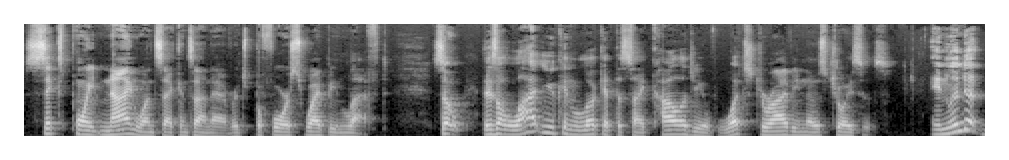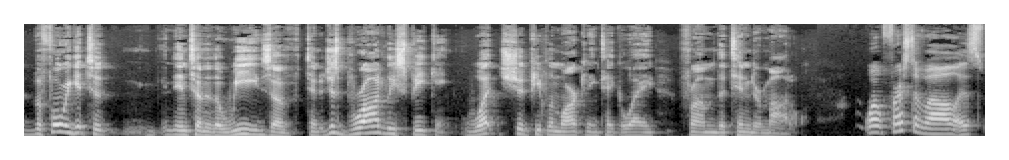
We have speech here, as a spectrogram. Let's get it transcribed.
6.91 seconds on average before swiping left. So there's a lot you can look at the psychology of what's driving those choices. And Linda, before we get to into the weeds of Tinder, just broadly speaking, what should people in marketing take away from the Tinder model? Well, first of all, is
